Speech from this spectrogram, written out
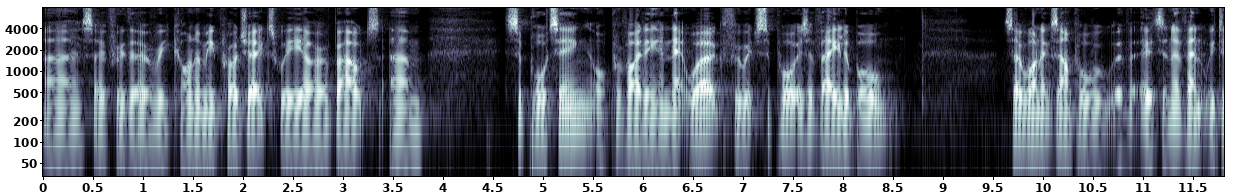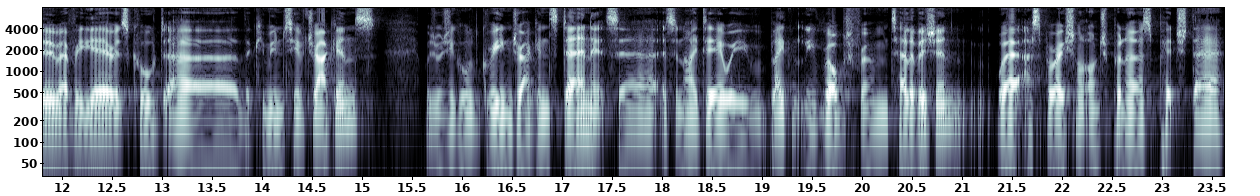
Uh, so through the Reconomy project, we are about um, supporting or providing a network through which support is available. So one example is an event we do every year. It's called uh, the Community of Dragons, is originally called Green Dragon's Den. It's a, it's an idea we blatantly robbed from television, where aspirational entrepreneurs pitched their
